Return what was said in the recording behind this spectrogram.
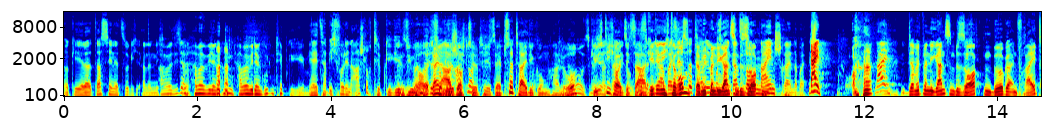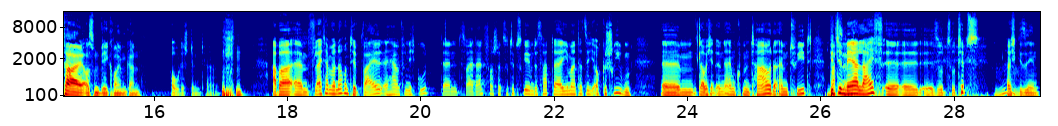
Okay, da- das sehen jetzt wirklich alle nicht. Aber sieh so. da, haben wir wieder einen guten, haben wir wieder einen guten Tipp gegeben. Ja, jetzt habe ich voll den Arschloch-Tipp gegeben. man überhaupt kein. Arschloch-Tipp. Selbstverteidigung, hallo? Genau, Wichtig heutzutage. Es geht ja nicht darum, damit man die ganzen besorgten- Nein schreien dabei. Nein! Nein! Damit man die ganzen besorgten Bürger in Freital aus dem Weg räumen kann. Oh, das stimmt, ja. Aber ähm, vielleicht haben wir noch einen Tipp, weil, äh, Herr, finde ich gut, denn das war ja dein Vorschlag zu Tipps geben, das hat da jemand tatsächlich auch geschrieben. Ähm, Glaube ich in irgendeinem Kommentar oder einem Tweet. Bitte mehr live, äh, äh, so, so Tipps, habe ich gesehen.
